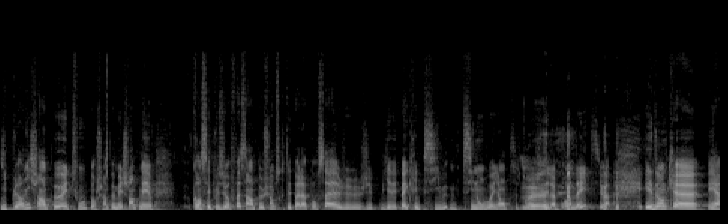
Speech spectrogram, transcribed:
il pleurniche un peu et tout. Bon, je suis un peu méchante, mais quand c'est plusieurs fois, c'est un peu chiant parce que t'es pas là pour ça. Il n'y avait pas écrit psy, psy non-voyante, Ouais. j'étais là pour un date, tu vois. Et donc, euh, et, euh,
